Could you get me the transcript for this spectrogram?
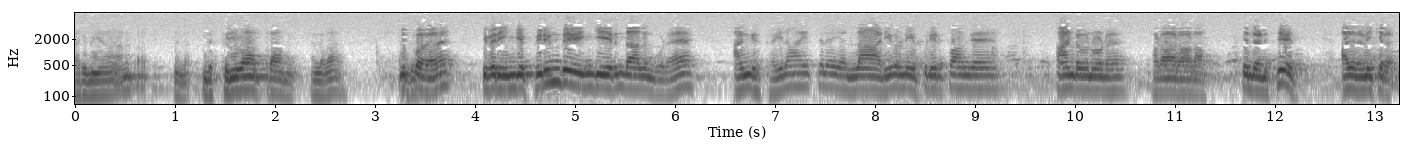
அருமையான பாட்டு. இந்த பிரிவாற்றாமை அல்லவா? இப்ப இவர் இங்க பிரிந்து இங்க இருந்தாலும் கூட அங்க கைலாயத்துல எல்லா அடிவர்களும் எப்படி இருப்பாங்க? ஆண்டவனோட அடாராடா என்று நினைச்சு அதை நினைக்கிறார்.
